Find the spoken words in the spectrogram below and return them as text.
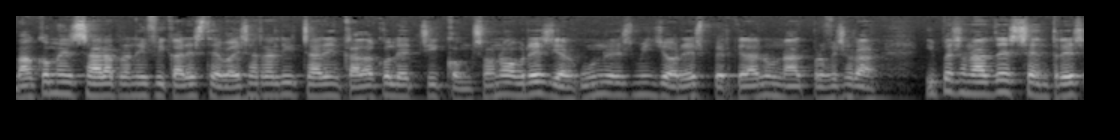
van començar a planificar els treballs a realitzar en cada col·legi com són obres i algunes millores perquè l'alumnat, professorat i personal dels centres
